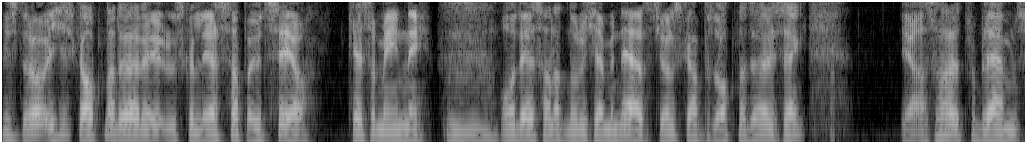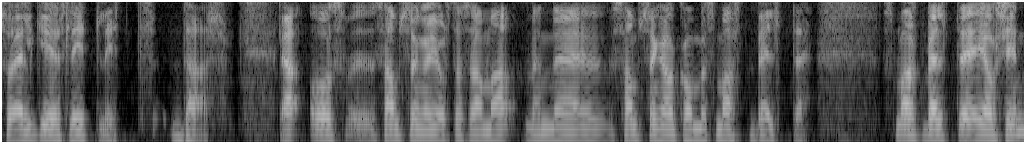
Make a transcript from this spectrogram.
Hvis du da ikke skal åpne døra, du skal lese på utsida hva som er inni, og det er sånn at når du kommer ned kjøleskapet, så åpner døra seg. Ja, så har jeg et problem, så LG sliter litt der. Ja, og Samsung har gjort det samme, men eh, Samsung har kommet med smart belte. Smart belte er av skinn.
